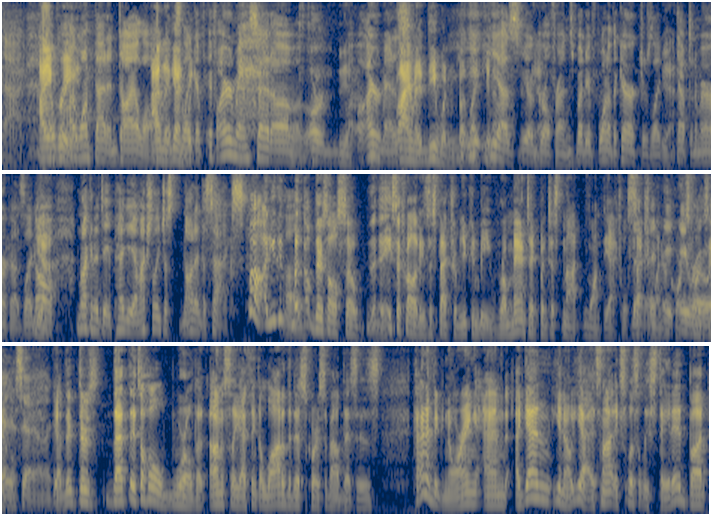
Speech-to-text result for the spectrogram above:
that. I agree. I, want that in dialogue. And It's again, like we- if, if Iron Man said, um, or uh, Iron Man is. Iron Man, he wouldn't, but he, like you he know, has you know, yeah. girlfriends, but if one of the characters, like Yeah. Captain America, it's like, Yeah. oh, I'm not going to date Peggy. I'm actually just not into sex. Well, and you can, but there's also asexuality is a spectrum. You can be romantic, but just not want the actual sexual a- a- intercourse, for aro example. yeah, yeah, yeah. There, there's that. It's a whole world that honestly, I think a lot of the discourse about this is kind of ignoring. And again, you know, yeah, it's not explicitly stated, but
